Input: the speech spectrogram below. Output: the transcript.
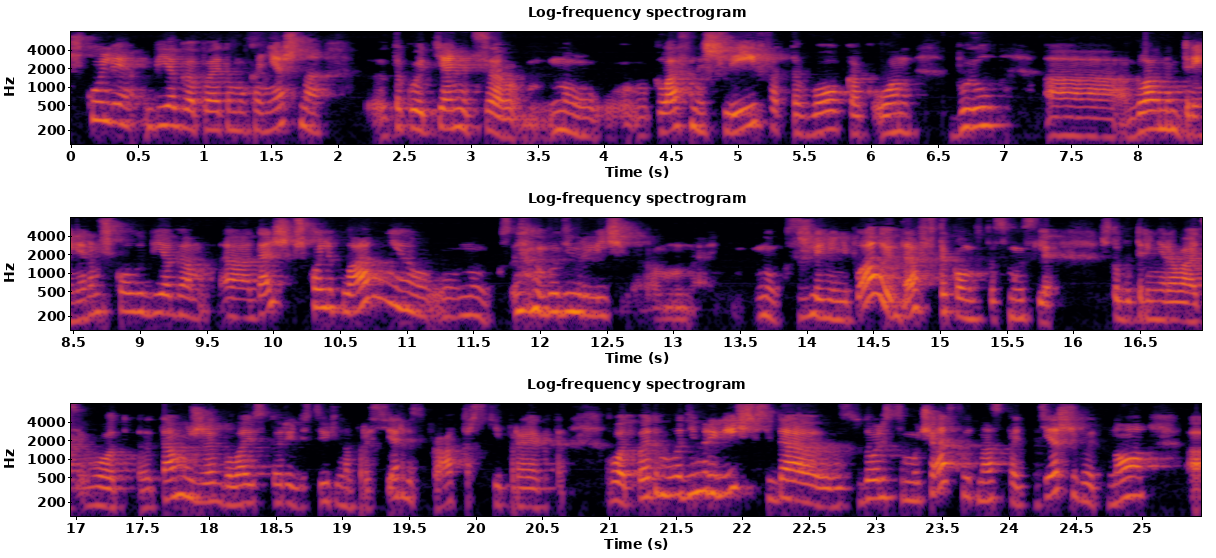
в школе бега, поэтому, конечно, такой тянется ну, классный шлейф от того, как он был а, главным тренером школы бега. А дальше в школе плавания ну, Владимир Ильич ну, к сожалению, не плавает, да, в таком-то смысле, чтобы тренировать, вот, там уже была история действительно про сервис, про авторские проекты, вот, поэтому Владимир Ильич всегда с удовольствием участвует, нас поддерживает, но э,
